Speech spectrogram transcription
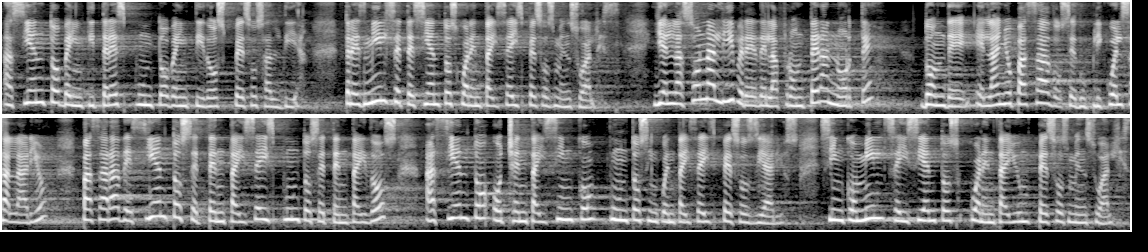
a 123.22 pesos al día, 3.746 pesos mensuales. Y en la zona libre de la frontera norte, donde el año pasado se duplicó el salario, pasará de 176.72 a 185.56 pesos diarios, 5.641 pesos mensuales.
